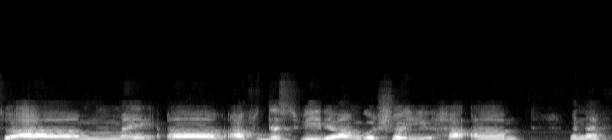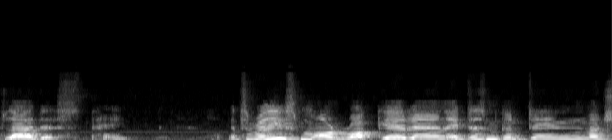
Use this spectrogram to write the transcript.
so um uh, after this video I'm going to show you how um when I fly this thing. It's a really small rocket and it doesn't contain much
